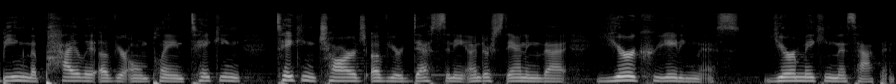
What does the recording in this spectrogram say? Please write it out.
being the pilot of your own plane, taking taking charge of your destiny, understanding that you're creating this. You're making this happen.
